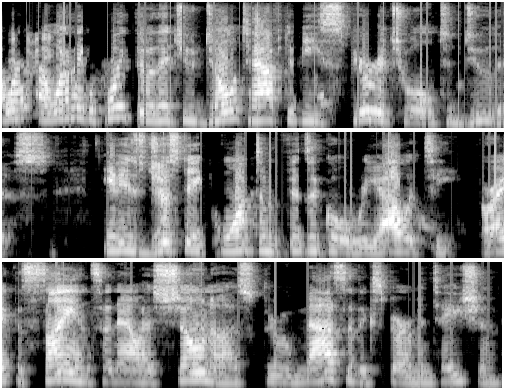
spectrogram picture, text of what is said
I want I want to make a point though that you don't have to be spiritual to do this. It is just a quantum physical reality. All right. The science now has shown us through massive experimentation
